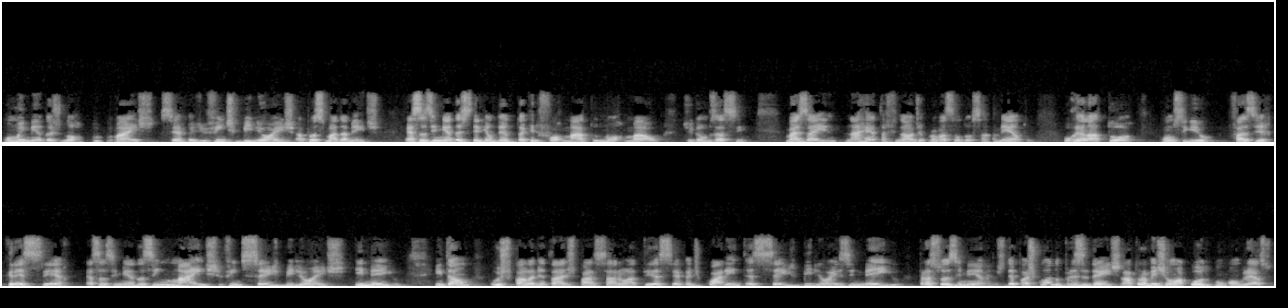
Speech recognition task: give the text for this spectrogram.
como emendas normais, cerca de 20 bilhões aproximadamente. Essas emendas seriam dentro daquele formato normal, digamos assim. Mas aí, na reta final de aprovação do orçamento, o relator conseguiu fazer crescer essas emendas em mais 26 bilhões e meio. Então, os parlamentares passaram a ter cerca de 46 bilhões e meio para suas emendas. Depois, quando o presidente, naturalmente em um acordo com o Congresso,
